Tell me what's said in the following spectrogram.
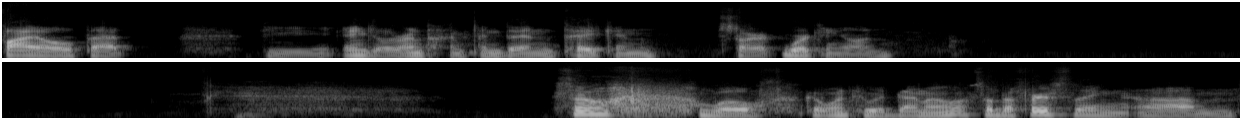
file that the angular runtime can then take and start working on So we'll go into a demo. So the first thing, um,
